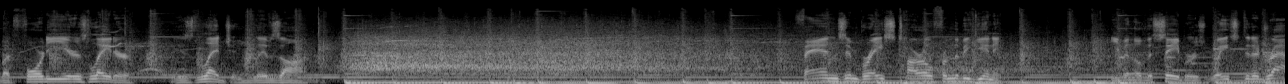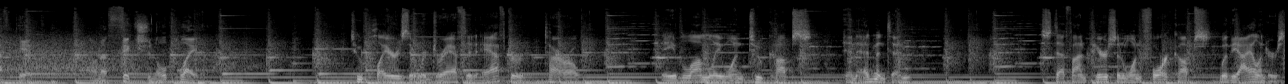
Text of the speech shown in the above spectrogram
but 40 years later, his legend lives on. Fans embraced Taro from the beginning, even though the Sabres wasted a draft pick on a fictional player. Two players that were drafted after Taro. Dave Lumley won two cups in Edmonton. Stefan Persson won four cups with the Islanders.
